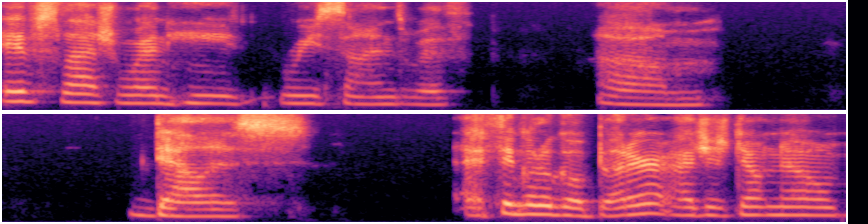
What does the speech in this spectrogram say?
if slash when he resigns with um Dallas, I think it'll go better. I just don't know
